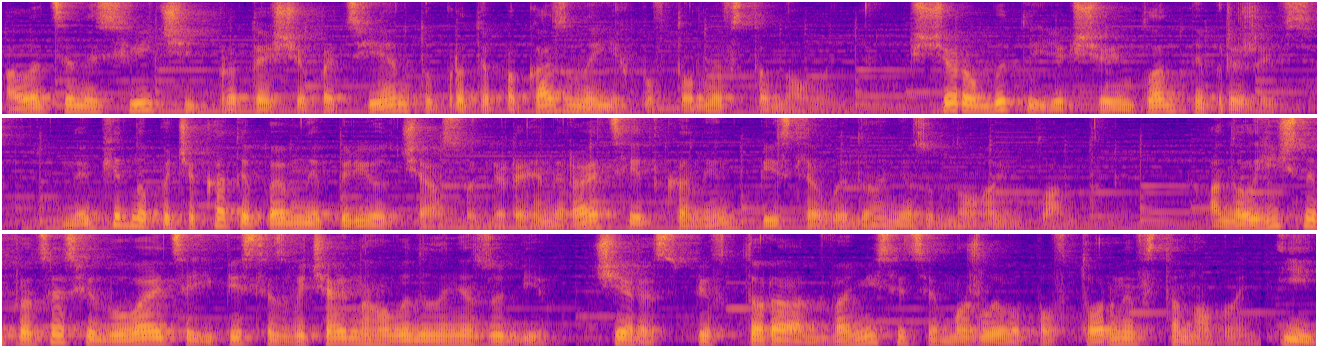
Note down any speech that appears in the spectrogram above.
Але це не свідчить про те, що пацієнту протипоказано їх повторне встановлення. Що робити, якщо імплант не прижився? Необхідно почекати певний період часу для регенерації тканин після видалення зубного імпланту. Аналогічний процес відбувається і після звичайного видалення зубів. Через півтора-два місяці можливо повторне встановлення. І,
